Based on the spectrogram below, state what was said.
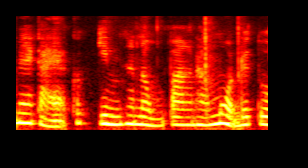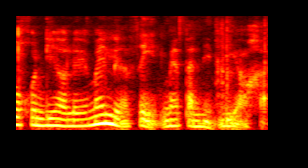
แม่ไก่อะก็กินขนมปังทั้งหมดด้วยตัวคนเดียวเลยไม่เหลือเศษแม้แต่นิดเดียวค่ะ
